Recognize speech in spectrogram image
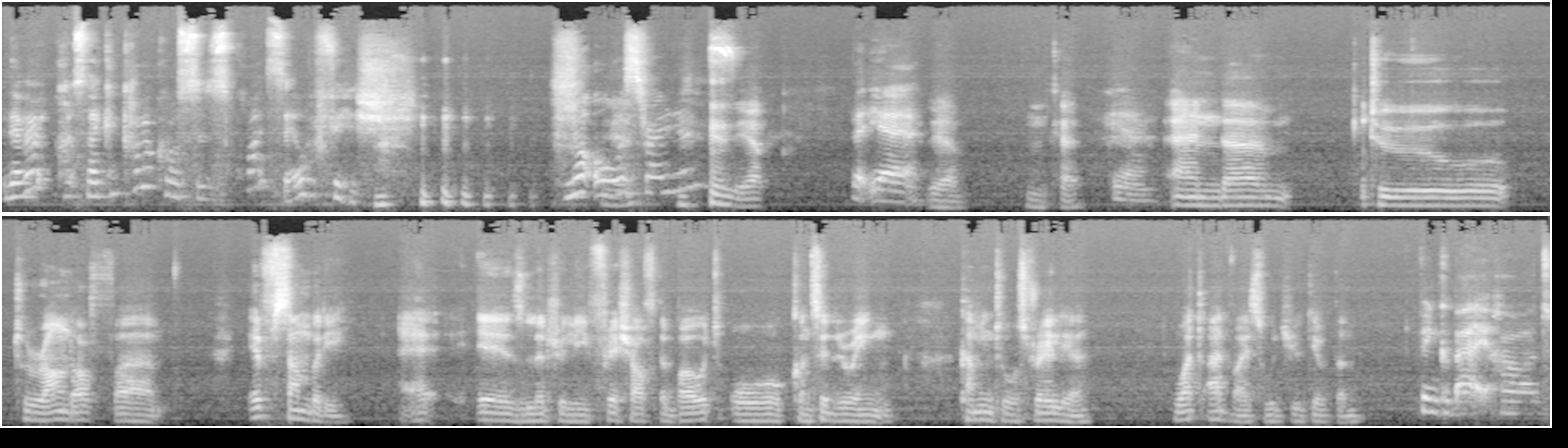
they're because they can come across as quite selfish. Not all Yeah. Australians, yeah. but yeah, Yeah. Okay. yeah. And um, to to round off, uh, if somebody uh, is literally fresh off the boat or considering coming to Australia, what advice would you give them? Think about it hard.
